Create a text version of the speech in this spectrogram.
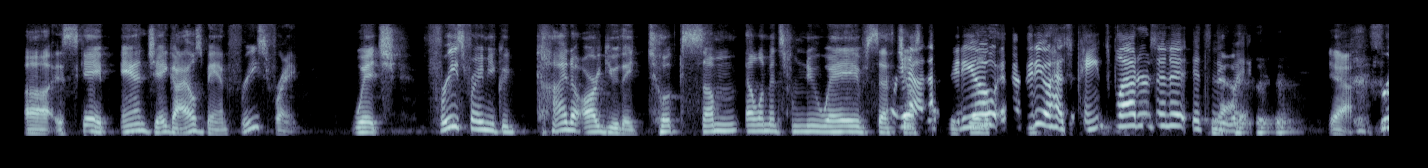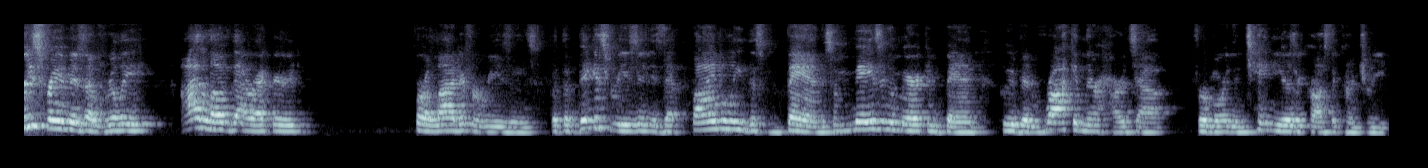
Uh, Escape and J. Geils' band Freeze Frame, which Freeze Frame you could kind of argue they took some elements from New Wave. Seth Oh, yeah, Justice, that video, if that video has paint splatters in it, it's new Yeah. wave. yeah, Freeze Frame is a really I love that record for a lot of different reasons, but the biggest reason is that finally this band, this amazing American band who had been rocking their hearts out for more than 10 years across the country,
